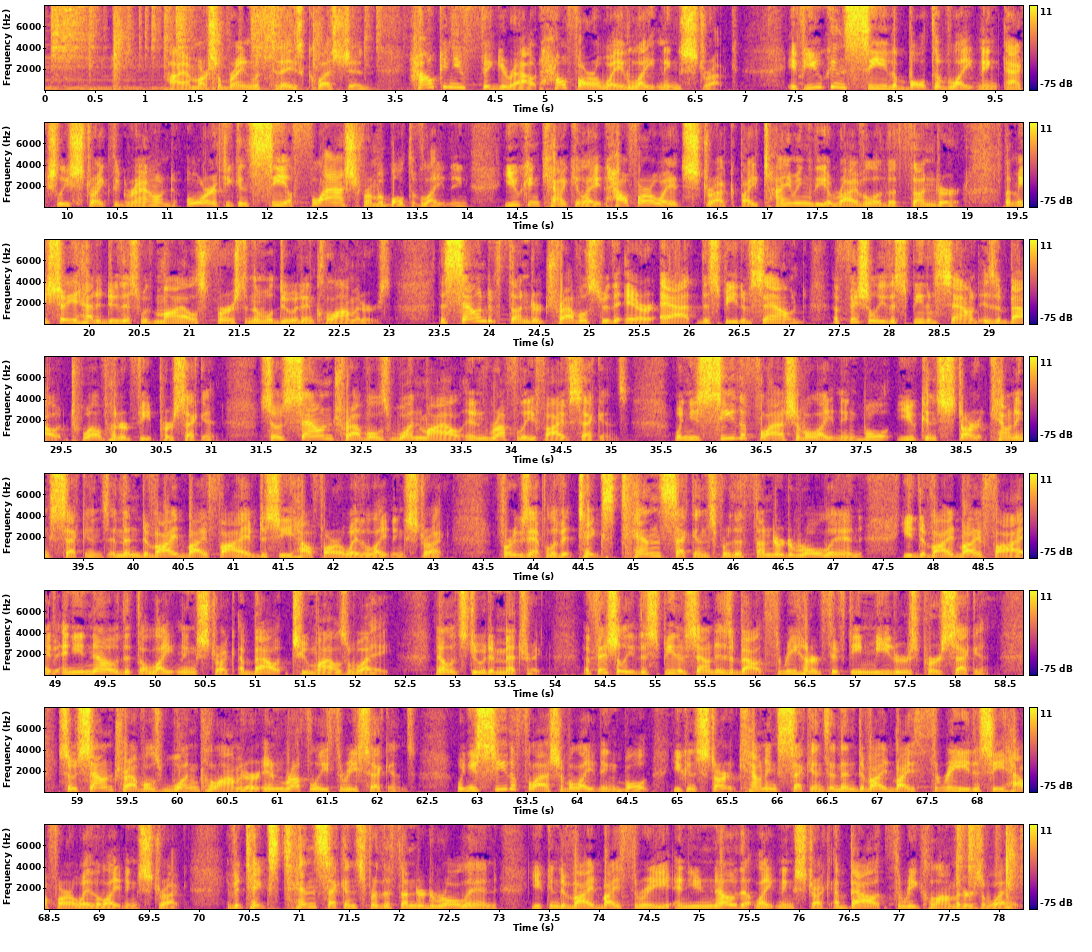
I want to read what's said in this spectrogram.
Hi, I'm Marshall Brain with today's question. How can you figure out how far away lightning struck? If you can see the bolt of lightning actually strike the ground, or if you can see a flash from a bolt of lightning, you can calculate how far away it struck by timing the arrival of the thunder. Let me show you how to do this with miles first, and then we'll do it in kilometers. The sound of thunder travels through the air at the speed of sound. Officially, the speed of sound is about 1200 feet per second. So sound travels one mile in roughly five seconds. When you see the flash of a lightning bolt, you can start counting seconds and then divide by five to see how far away the lightning struck. For example, if it takes 10 seconds for the thunder to roll in, you divide by 5 and you know that the lightning struck about 2 miles away. Now let's do it in metric. Officially, the speed of sound is about 350 meters per second. So sound travels one kilometer in roughly three seconds. When you see the flash of a lightning bolt, you can start counting seconds and then divide by three to see how far away the lightning struck. If it takes 10 seconds for the thunder to roll in, you can divide by three and you know that lightning struck about three kilometers away.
